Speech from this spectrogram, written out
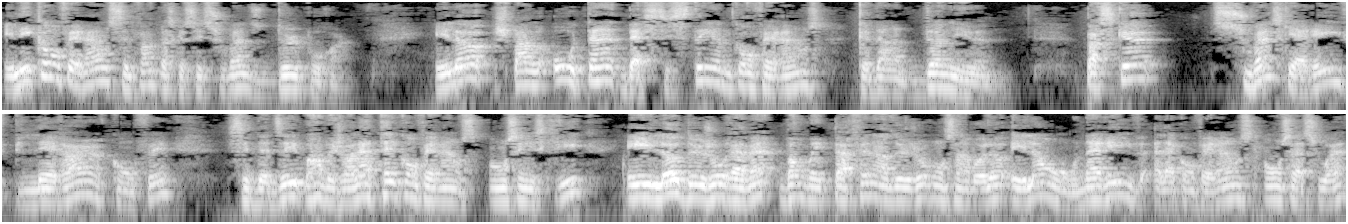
Et les conférences, c'est le fun parce que c'est souvent du deux pour un. Et là, je parle autant d'assister à une conférence que d'en donner une. Parce que souvent, ce qui arrive, puis l'erreur qu'on fait, c'est de dire, bon, ben, je vais aller à telle conférence. On s'inscrit, et là, deux jours avant, bon, ben, parfait, dans deux jours, on s'en va là. Et là, on arrive à la conférence, on s'assoit,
